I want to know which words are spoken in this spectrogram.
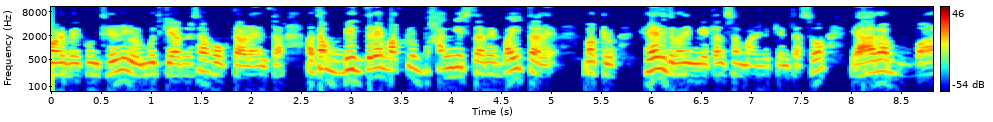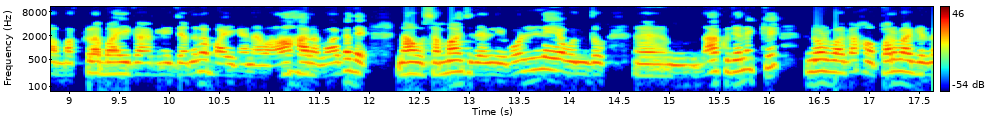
ಮಾಡಬೇಕು? ಅಂತ ಹೇಳಿ ಇವಳು ಮುದುಕಿ ಆದ್ರೆ ಸಹ ಹೋಗ್ತಾಳೆ ಅಂತ. ಅಥವಾ ಬಿದ್ದರೆ ಮಕ್ಕಳು ಹಂಗಿಸ್ತಾರೆ ಬೈತಾರೆ ಮಕ್ಕಳು ಹೇಳಿದ್ವ ನಿಮ್ಗೆ ಕೆಲಸ ಮಾಡ್ಲಿಕ್ಕೆ ಅಂತ. ಸೊ ಯಾರ ಬಾ, ಮಕ್ಕಳ ಬಾಯಿಗಾಗ್ಲಿ, ಜನರ ಬಾಯಿಗೆ ನಾವು ಆಹಾರವಾಗದೆ ನಾವು ಸಮಾಜದಲ್ಲಿ ಒಳ್ಳೆಯ ಒಂದು ನಾಲ್ಕು ಜನಕ್ಕೆ ನೋಡುವಾಗ, ಹಾ, ಪರವಾಗಿಲ್ಲ,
